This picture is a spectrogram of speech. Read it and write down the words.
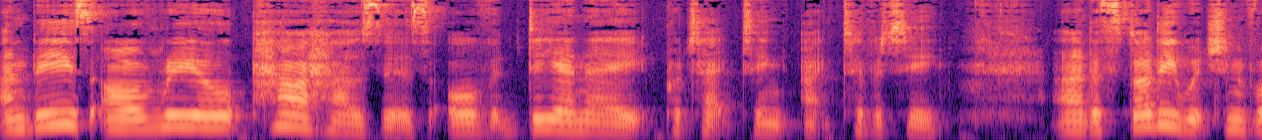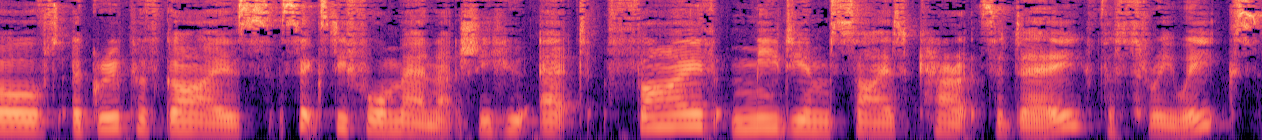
And these are real powerhouses of DNA protecting activity and a study which involved a group of guys, 64 men actually, who ate five medium sized carrots a day for three weeks,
